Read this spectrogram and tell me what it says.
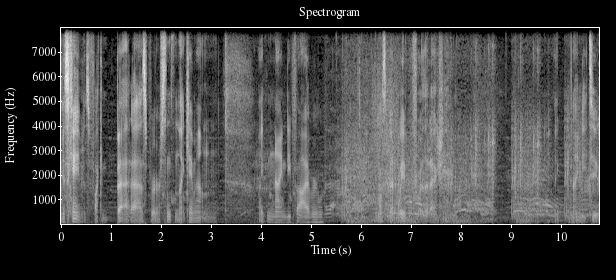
This game is fucking badass for something that came out in like 95 or must have been way before that actually. Like 92.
